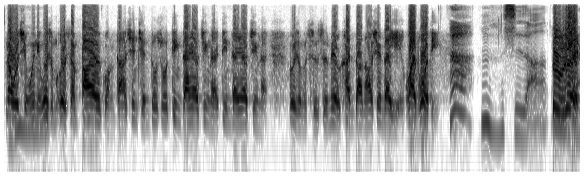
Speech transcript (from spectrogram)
那我请问你，为什么二三八二的广达先前都说订单要进来，订单要进来，为什么迟迟没有看到？然后现在也快破底？嗯，是啊，对不对？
